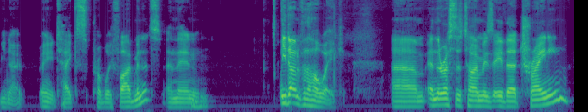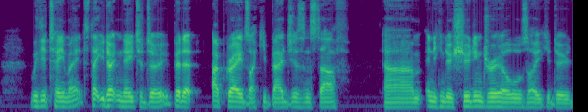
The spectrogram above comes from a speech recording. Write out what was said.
you know, it only takes probably five minutes, and then Mhm. you're done for the whole week. Um, and the rest of the time is either training with your teammates that you don't need to do, but it upgrades like your badges and stuff. Um, and you can do shooting drills, or you could do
